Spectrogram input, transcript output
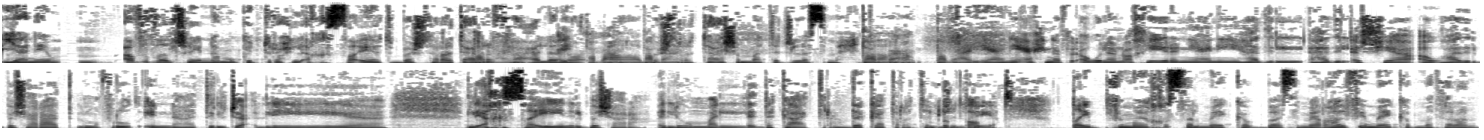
يعني أفضل شيء إنها ممكن تروح لأخصائية بشرة تعرفها طبعًا. على نوع طبعًا. طبعًا. بشرتها عشان ما تجلس محتاره طبعا طبعا يعني إحنا في اولا وأخيرا يعني هذه هذه الأشياء أو هذه البشرات المفروض إنها تلجأ ل لأخصائيين البشرة اللي هم الدكاترة دكاترة الجلدية بالضبط. طيب فيما يخص ال make up سميرة هل في make up مثلا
